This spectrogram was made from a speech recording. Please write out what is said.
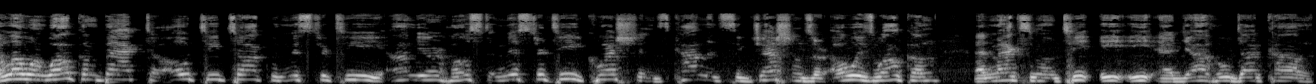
Hello and welcome back to OT Talk with Mr. T. I'm your host, Mr. T. Questions, comments, suggestions are always welcome at MaximumTEE at yahoo.com.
